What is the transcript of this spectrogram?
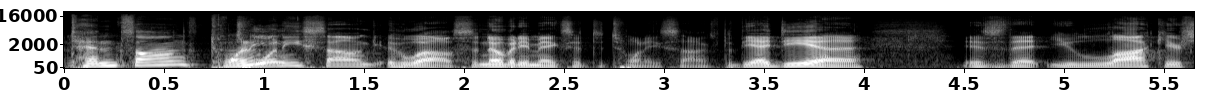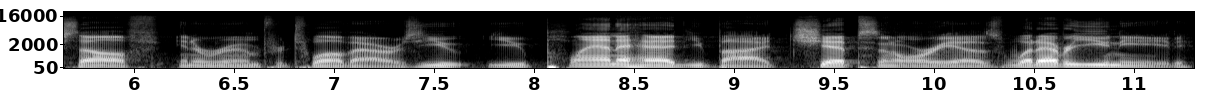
10 songs. Twenty. 20 song well so nobody makes it to 20 songs but the idea is that you lock yourself in a room for 12 hours. You you plan ahead you buy chips and oreos whatever you need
